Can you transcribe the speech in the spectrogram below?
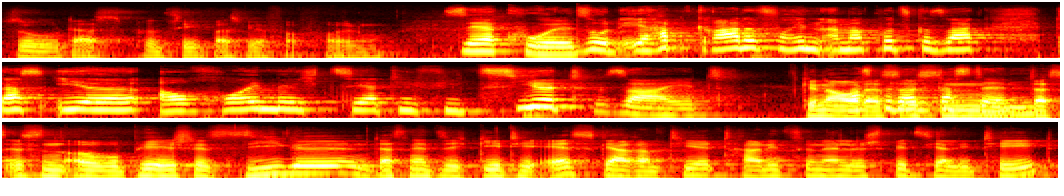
so das Prinzip, was wir verfolgen. Sehr cool. So, ihr habt gerade vorhin einmal kurz gesagt, dass ihr auch Heumilch zertifiziert seid. Genau, Was das bedeutet ist, das ein, denn? das ist ein europäisches Siegel, das nennt sich GTS, garantiert traditionelle Spezialität.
